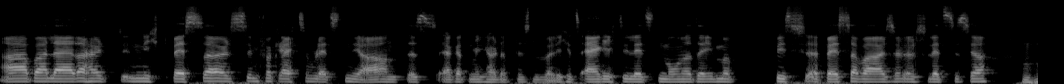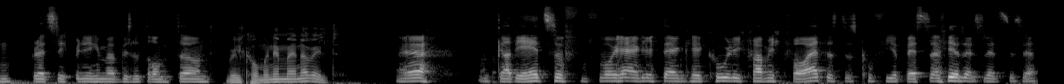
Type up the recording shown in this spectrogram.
Aber leider halt nicht besser als im Vergleich zum letzten Jahr. Und das ärgert mich halt ein bisschen, weil ich jetzt eigentlich die letzten Monate immer bis äh, besser war als, als letztes Jahr. Mhm. Plötzlich bin ich immer ein bisschen drunter und Willkommen in meiner Welt. ja, und gerade jetzt, wo ich eigentlich denke, cool, ich habe mich gefreut, dass das Q4 besser wird als letztes Jahr,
